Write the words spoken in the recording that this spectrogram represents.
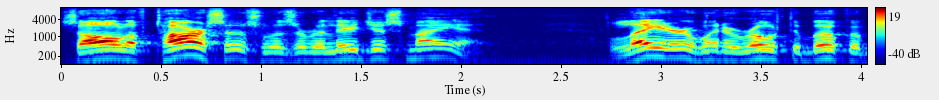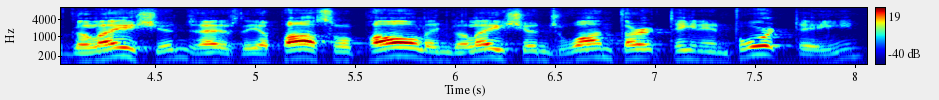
Saul of Tarsus was a religious man. Later, when he wrote the book of Galatians, as the Apostle Paul in Galatians 1 13 and 14,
